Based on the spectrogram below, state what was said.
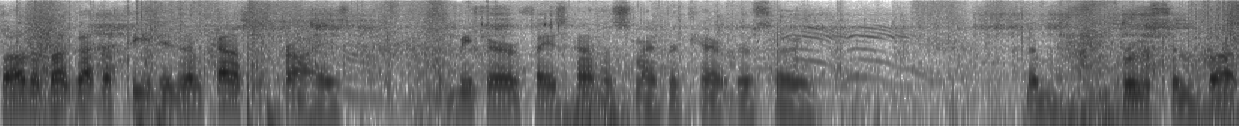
Well, the Buck got defeated, and I'm kind of surprised. To be fair, Faye's kind of a sniper character, so the Bruce and Buck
